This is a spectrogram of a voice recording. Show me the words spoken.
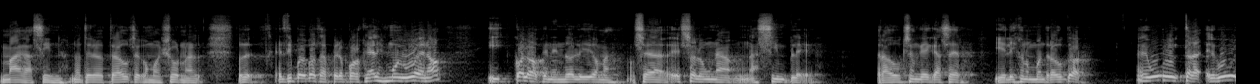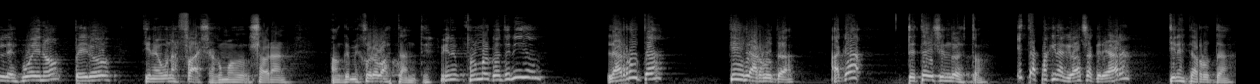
magazine, no te lo traduce como journal. El tipo de cosas, pero por lo general es muy bueno y coloquen en doble idioma. O sea, es solo una, simple traducción que hay que hacer y elijan un buen traductor. El Google, es bueno, pero tiene algunas fallas, como sabrán, aunque mejoró bastante. Bien, formó el contenido, la ruta, ¿qué es la ruta? Acá te está diciendo esto. Esta página que vas a crear tiene esta ruta.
